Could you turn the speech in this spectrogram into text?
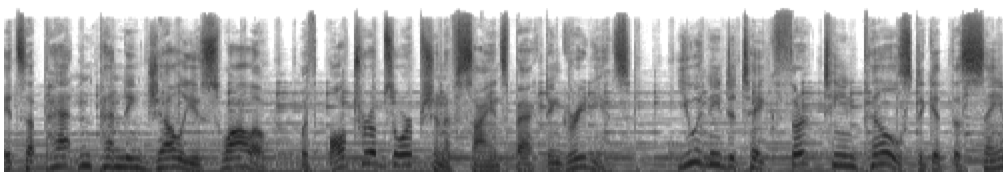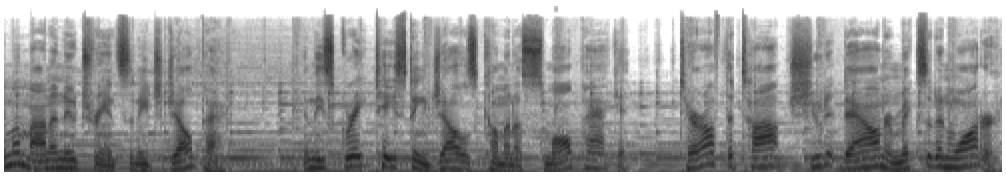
it's a patent pending gel you swallow with ultra absorption of science backed ingredients. You would need to take 13 pills to get the same amount of nutrients in each gel pack. And these great tasting gels come in a small packet. Tear off the top, shoot it down, or mix it in water.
